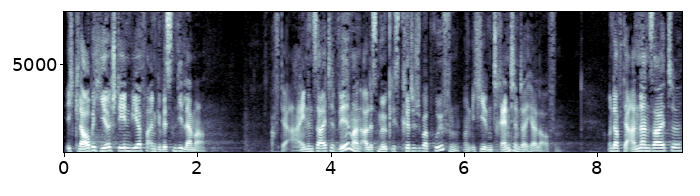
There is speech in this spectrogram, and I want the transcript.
Ich glaube, hier stehen wir vor einem gewissen Dilemma. Auf der einen Seite will man alles möglichst kritisch überprüfen und nicht jedem Trend hinterherlaufen. Und auf der anderen Seite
